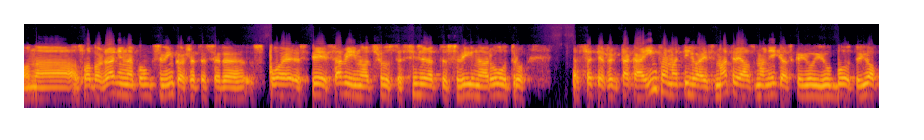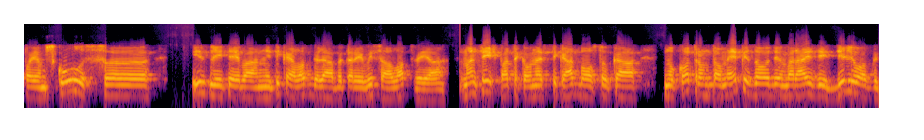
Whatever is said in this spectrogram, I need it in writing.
Un uh, Slabožaņina kungs vienkārši tas ir spēja savienot šos sižetus vienu ar otru. Es satiešu tā kā informatīvais materiāls, man liekas, ka jū, jū būtu jopajam skolas uh, izglītībā ne tikai Latgaļā, bet arī visā Latvijā. Man cīši patika, un es tikai atbalstu, ka nu, katram tam epizodam var aiziet dziļāk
